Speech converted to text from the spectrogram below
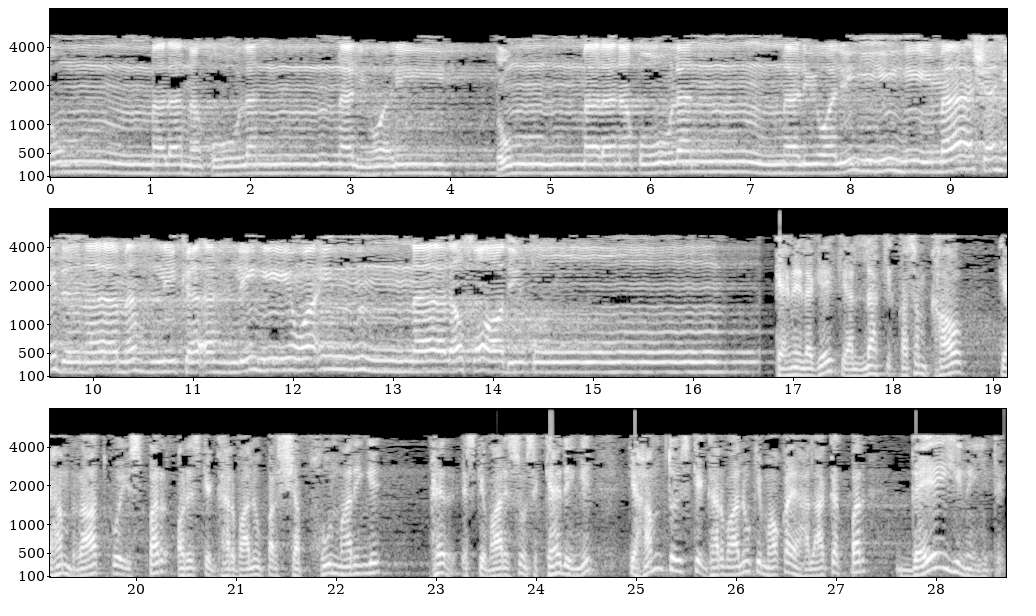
ثم لنقولن لوليه ثم لنقولن لوليه ما شهدنا مهلك أهله وإنا لصادقون۔ کہنے لگے کہ اللہ کی قسم کھاؤ کہ ہم رات کو اس پر اور اس کے گھر والوں پر شب خون ماریں گے پھر اس کے وارثوں سے کہہ دیں گے کہ ہم تو اس کے گھر والوں کے موقع ہلاکت پر گئے ہی نہیں تھے۔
